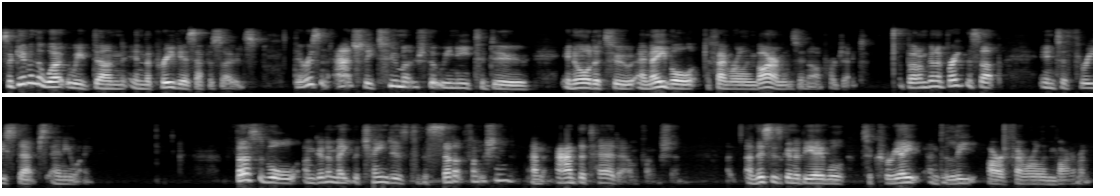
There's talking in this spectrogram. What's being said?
So given the work that we've done in the previous episodes, there isn't actually too much that we need to do in order to enable ephemeral environments in our project. But I'm going to break this up into three steps anyway. First of all, I'm going to make the changes to the setup function and add the teardown function. And this is going to be able to create and delete our ephemeral environment.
